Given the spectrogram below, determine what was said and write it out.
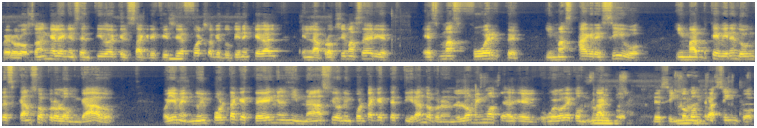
Pero Los Ángeles, en el sentido de que el sacrificio y esfuerzo que tú tienes que dar en la próxima serie es más fuerte y más agresivo y más que vienen de un descanso prolongado. Óyeme, no importa que esté en el gimnasio, no importa que estés tirando, pero no es lo mismo hacer el juego de contacto de 5 contra 5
